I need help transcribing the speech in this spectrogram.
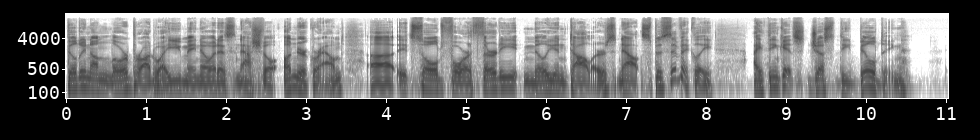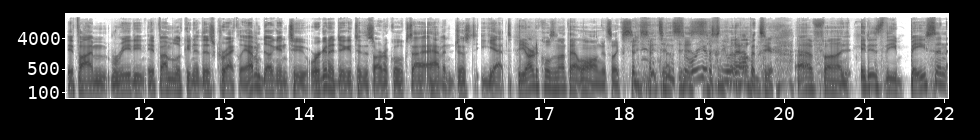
building on Lower Broadway. You may know it as Nashville Underground. Uh, it sold for thirty million dollars. Now, specifically, I think it's just the building. If I'm reading, if I'm looking at this correctly, I haven't dug into. We're going to dig into this article because I haven't just yet. The article's not that long. It's like six sentences. So we're going to see what happens here. Have fun. It is the Basin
